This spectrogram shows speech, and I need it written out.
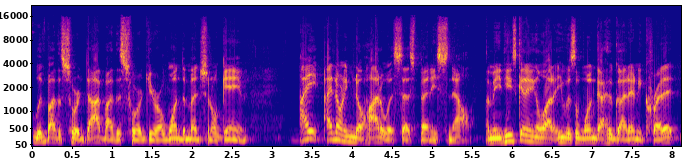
live by the sword, die by the sword. You're a one-dimensional game. I, I don't even know how to assess Benny Snell. I mean, he's getting a lot. Of, he was the one guy who got any credit,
